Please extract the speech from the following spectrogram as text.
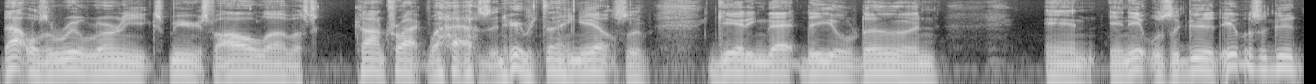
that was a real learning experience for all of us, contract wise and everything else of getting that deal done, and and it was a good it was a good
